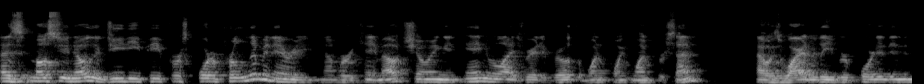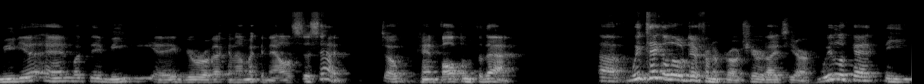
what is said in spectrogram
As most of you know, the GDP first quarter preliminary number came out showing an annualized rate of growth of 1.1%. That was widely reported in the media and what the BEA, Bureau of Economic Analysis, said. So can't fault them for that. Uh, we take a little different approach here at ITR. We look at the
